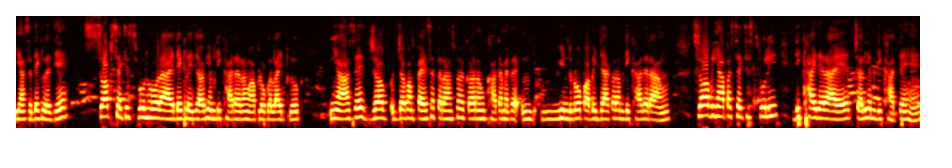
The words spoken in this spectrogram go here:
कि यहाँ से देख लीजिए, सब सक्सेसफुल हो रहा है। देख लीजिए, अभी हम दिखा रहा हूँ आप लोग को लाइव प्रूफ यहाँ से जब जब हम पैसा ट्रांसफ़र कर रहा हूँ, खाता में विंड्रो पर अभी जाकर हम दिखा दे रहा हूँ। सब यहाँ पर सक्सेसफुली दिखाई दे रहा है। चलिए हम दिखाते हैं।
